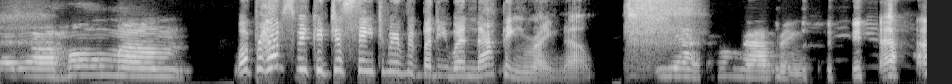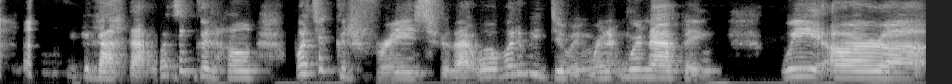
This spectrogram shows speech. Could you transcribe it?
but uh, home. Um, well, perhaps we could just say to everybody we're napping right now. Yeah, home napping. yeah. Think about that. What's a good home? What's a good phrase for that? Well, what are we doing? We're we're napping. We are. Uh,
